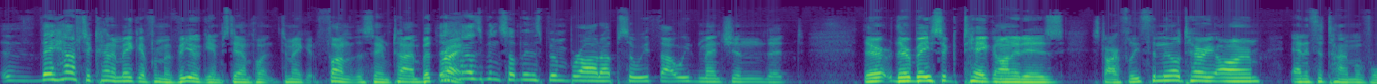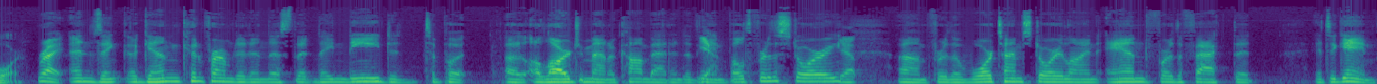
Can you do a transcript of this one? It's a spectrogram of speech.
they have to kind of make it from a video game standpoint to make it fun at the same time. But there Right. has been something that's been brought up, so we thought we'd mention that their their basic take on it is Starfleet's the military arm, and it's a time of war. Right, and Zinc again confirmed it in this that they needed to put a, a large amount of combat into the Yeah. game, both for the story, Yep. um, for the wartime storyline, and for the fact that it's a game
